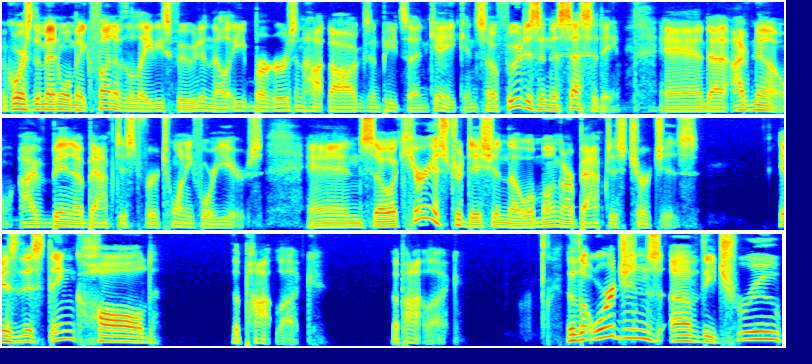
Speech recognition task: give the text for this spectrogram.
of course, the men will make fun of the ladies' food and they'll eat burgers and hot dogs and pizza and cake. And so food is a necessity. And uh, I know I've been a Baptist for 24 years. And so, a curious tradition, though, among our Baptist churches is this thing called the potluck. The potluck. Though the origins of the true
